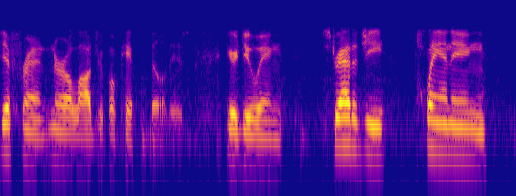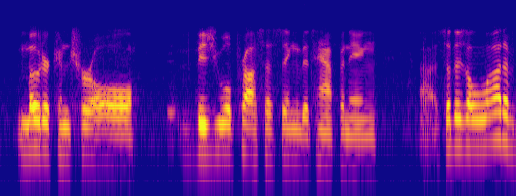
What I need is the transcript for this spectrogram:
different neurological capabilities. You're doing strategy, planning, motor control, visual processing that's happening. Uh, so there's a lot of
